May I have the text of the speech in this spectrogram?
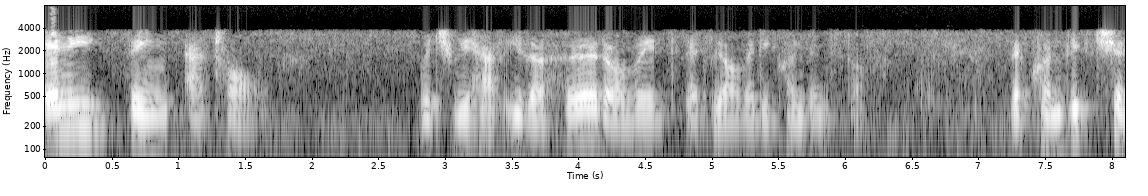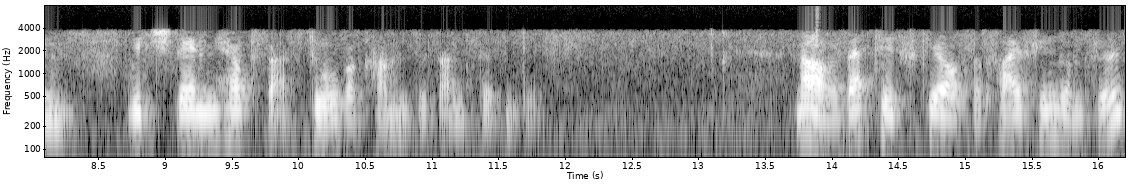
Anything at all which we have either heard or read that we are already convinced of. The conviction which then helps us to overcome this uncertainty. Now, that takes care of the five hindrances.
